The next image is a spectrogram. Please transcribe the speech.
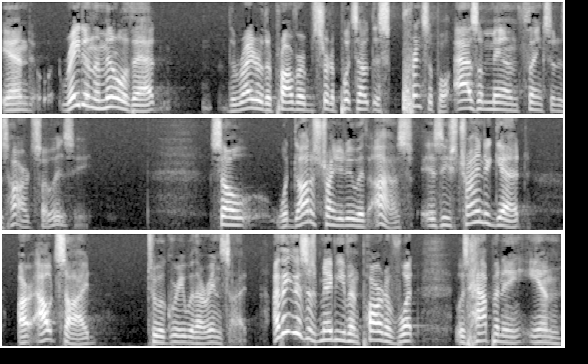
And right in the middle of that, the writer of the proverb sort of puts out this principle as a man thinks in his heart, so is he. So, what God is trying to do with us is He's trying to get our outside to agree with our inside. I think this is maybe even part of what was happening in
